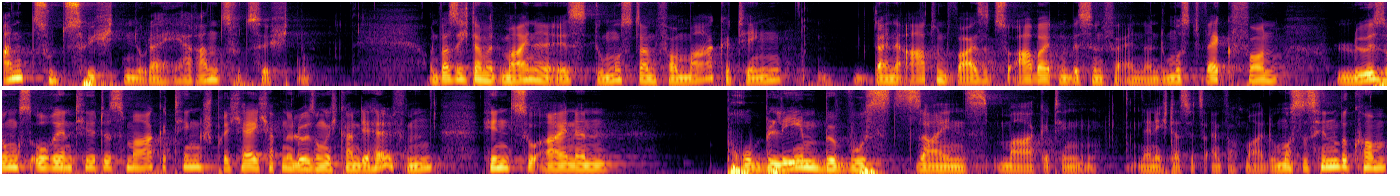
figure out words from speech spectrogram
anzuzüchten oder heranzuzüchten. Und was ich damit meine ist, du musst dann vom Marketing deine Art und Weise zu arbeiten ein bisschen verändern. Du musst weg von lösungsorientiertes Marketing, sprich, hey, ich habe eine Lösung, ich kann dir helfen, hin zu einem Problembewusstseinsmarketing, nenne ich das jetzt einfach mal. Du musst es hinbekommen,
